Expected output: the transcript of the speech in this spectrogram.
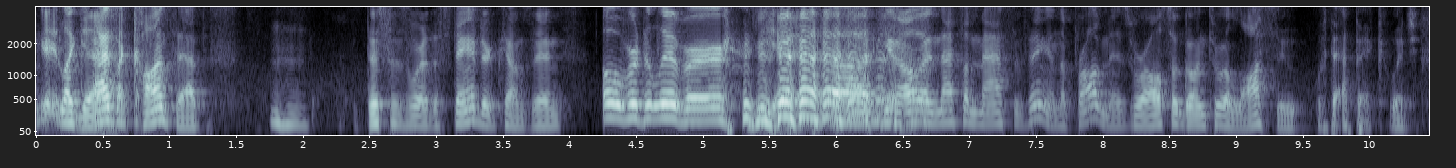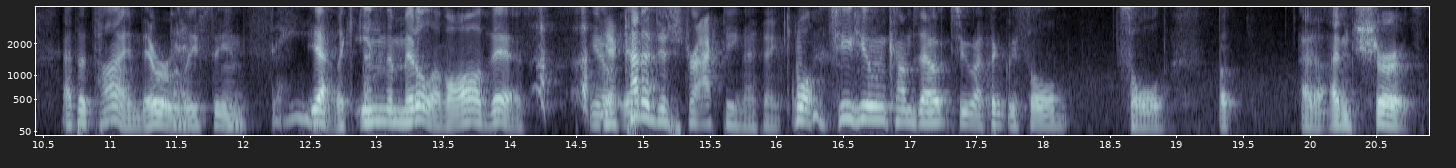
Yeah, like Yeah. as a concept. This is where the standard comes in. Over deliver, uh, you know, and that's a massive thing. And the problem is, we're also going through a lawsuit with Epic, which at the time they were releasing, insane. yeah, like in the middle of all this, you know, Yeah, kind of distracting, I think. well, Too Human comes out to I think we sold sold, but I don't, I'm sure it's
